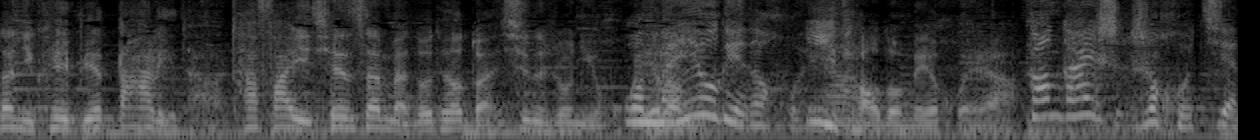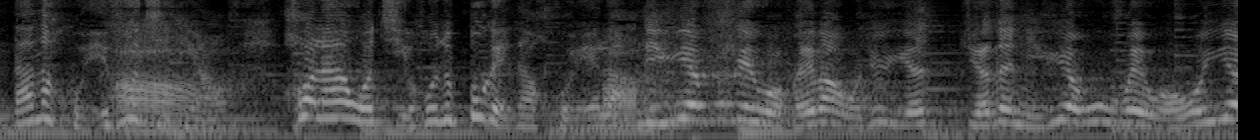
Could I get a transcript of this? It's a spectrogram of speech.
那你可以别搭理他。他发一千三百多条短信的时候，你回没有给他回啊一条都没回啊。刚开始是回简单的回复几条啊，后来我几乎就不给他回了。你越不给我回吧，我就越觉得你越误会我，我越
